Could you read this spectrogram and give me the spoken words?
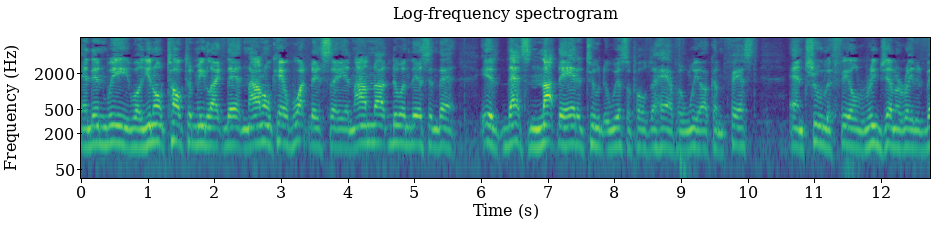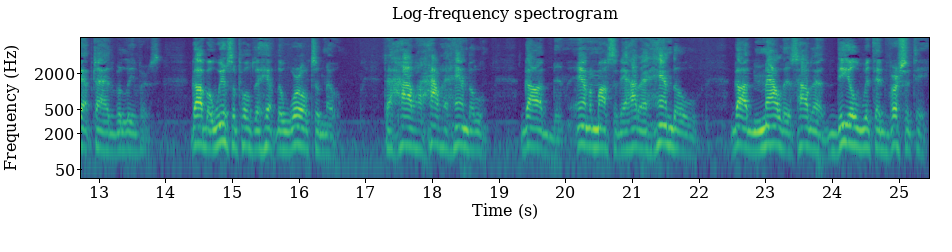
And then we, well, you don't talk to me like that, and I don't care what they say, and I'm not doing this and that. It, that's not the attitude that we're supposed to have when we are confessed and truly filled, regenerated, baptized believers. God, but we're supposed to help the world to know to how to, how to handle God animosity, how to handle God malice, how to deal with adversity.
